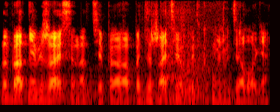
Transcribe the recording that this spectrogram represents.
Да, брат, не обижайся, надо, типа, поддержать тебя будет в каком-нибудь диалоге.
